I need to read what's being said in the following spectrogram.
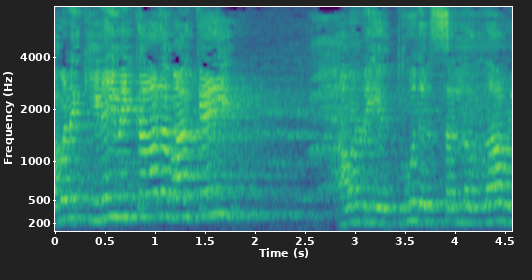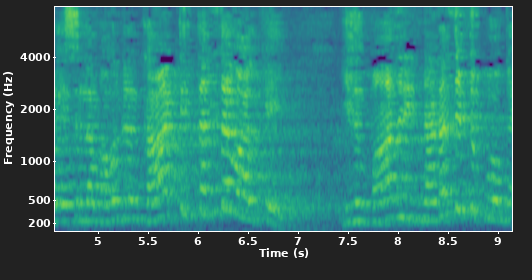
அவனுக்கு இணை வைக்காத வாழ்க்கை. அவனுடைய தூதர் சல்லல்லா செல்லம் அவர்கள் காட்டி தந்த வாழ்க்கை. இது மாதிரி நடந்துட்டு போங்க.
